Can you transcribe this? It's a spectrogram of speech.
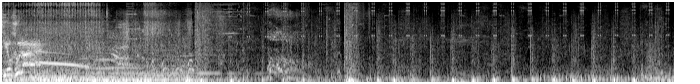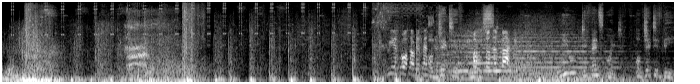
Reinforce our defenses. Objective Must on lost. the back. New defense point. Objective B.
